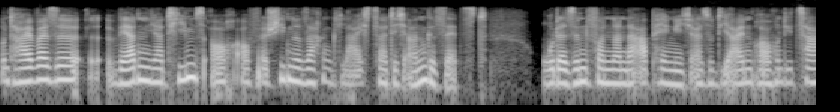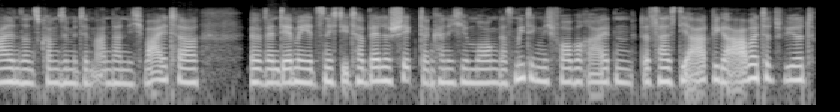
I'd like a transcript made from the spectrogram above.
Und teilweise äh, werden ja Teams auch auf verschiedene Sachen gleichzeitig angesetzt oder sind voneinander abhängig. Also die einen brauchen die Zahlen, sonst kommen sie mit dem anderen nicht weiter. Äh, wenn der mir jetzt nicht die Tabelle schickt, dann kann ich hier morgen das Meeting nicht vorbereiten. Das heißt, die Art, wie gearbeitet wird,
